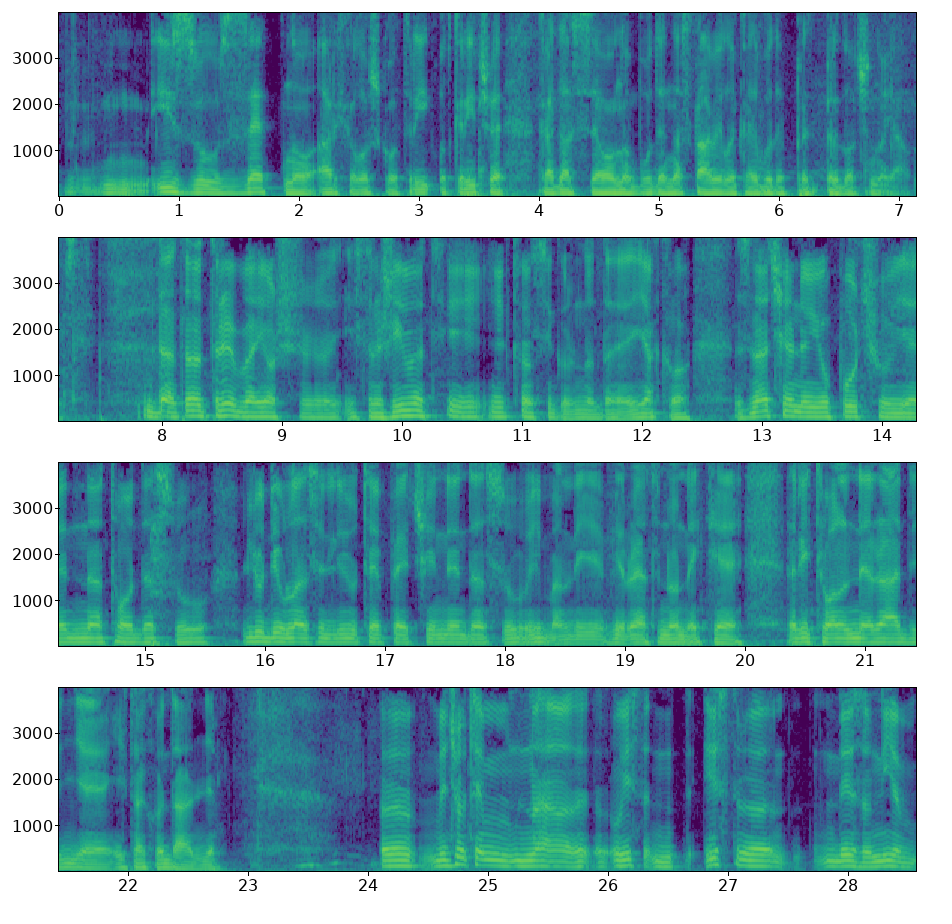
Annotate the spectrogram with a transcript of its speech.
izuzetno arheološko otkriće kada se ono bude nastavilo i kada bude predočeno javnosti. Da, to treba još e, istraživati i to sigurno da je jako značajno i upućuje na to da su ljudi ulazili u te pećine, da su imali vjerojatno neke ritualne radnje i tako dalje. E, međutim, na, Istra, ne znam, nije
